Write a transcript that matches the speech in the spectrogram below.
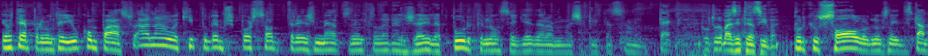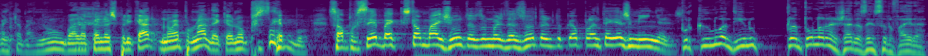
eu até perguntei o compasso. Ah, não, aqui podemos pôr só de 3 metros entre laranjeira, porque não sei o que, era uma explicação técnica. Cultura mais intensiva. Porque o solo, não sei, está bem, está bem, não vale a pena explicar, não é por nada, é que eu não percebo. Só percebo é que estão mais juntas umas das outras do que eu plantei as minhas. Porque Luandino plantou laranjeiras em Cerveira.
